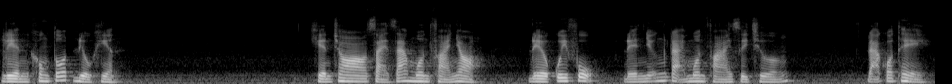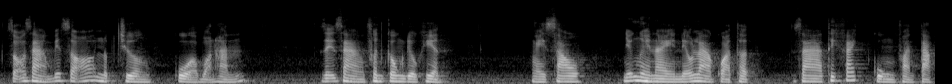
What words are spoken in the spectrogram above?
Liền không tốt điều khiển. Khiến cho giải rác môn phái nhỏ Đều quy phụ đến những đại môn phái dưới trướng, Đã có thể rõ ràng biết rõ lập trường của bọn hắn. Dễ dàng phân công điều khiển. Ngày sau, Những người này nếu là quả thật, Ra thích khách cùng phản tặc,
